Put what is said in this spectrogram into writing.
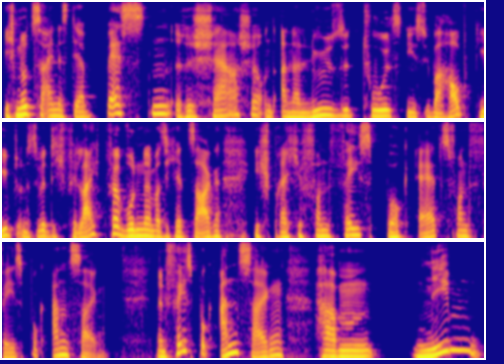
ich nutze eines der besten Recherche- und Analyse-Tools, die es überhaupt gibt. Und es wird dich vielleicht verwundern, was ich jetzt sage. Ich spreche von Facebook-Ads, von Facebook-Anzeigen. Denn Facebook-Anzeigen haben neben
